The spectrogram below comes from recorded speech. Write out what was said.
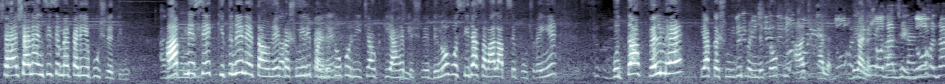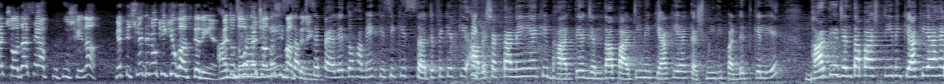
शायना एनसी से मैं पहले ये पूछ लेती हूँ। आप में से कितने नेताओं ने कश्मीरी पंडितों को रीच आउट किया है पिछले दिनों? वो सीधा सवाल आपसे पूछ रही हैं। मुद्दा फ़िल्म है या कश्मीरी पंडितों की आज हालत? दो हज़ार चौदह से आप पूछिए ना। मैं पिछले दिनों की क्यों बात कर रही हैं? मैं तो 2014 से बात कर रही हूँ। सबसे पहले तो हमें किसी की सर्टिफिकेट की आवश्यकता नहीं है कि भारतीय जनता पार्टी ने क्या किया है कश्मीरी पंडित के लिए। भारतीय जनता पार्टी ने क्या किया है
